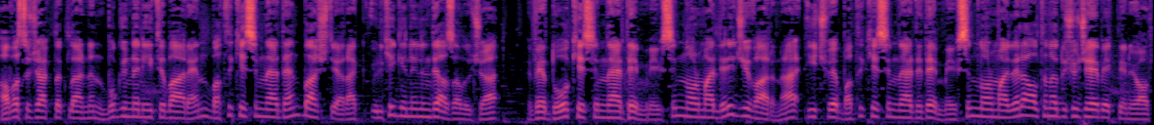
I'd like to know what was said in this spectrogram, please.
hava sıcaklıklarının bugünden itibaren batı kesimlerden başlayarak ülke genelinde azalacağı ve doğu kesimlerde mevsim normalleri civarına, iç ve batı kesimlerde de mevsim normalleri altına düşeceği bekleniyor.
